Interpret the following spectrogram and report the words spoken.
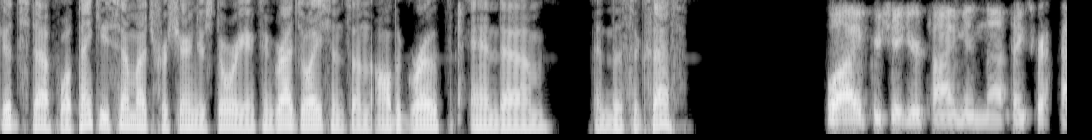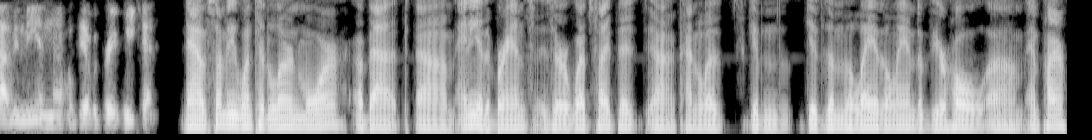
Good stuff. Well, thank you so much for sharing your story and congratulations on all the growth and, um, and the success. Well, I appreciate your time and uh, thanks for having me and I hope you have a great weekend. Now, if somebody wanted to learn more about um, any of the brands, is there a website that uh, kind of lets give them gives them the lay of the land of your whole um, empire?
